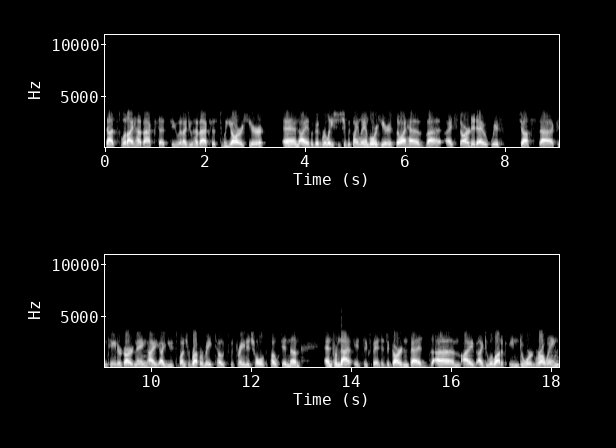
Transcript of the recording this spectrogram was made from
that's what I have access to, and I do have access to a yard here, and I have a good relationship with my landlord here. So I have uh, I started out with just uh, container gardening. I, I used a bunch of Rubbermaid totes with drainage holes poked in them, and from that it's expanded to garden beds. Um, I, I do a lot of indoor growing.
